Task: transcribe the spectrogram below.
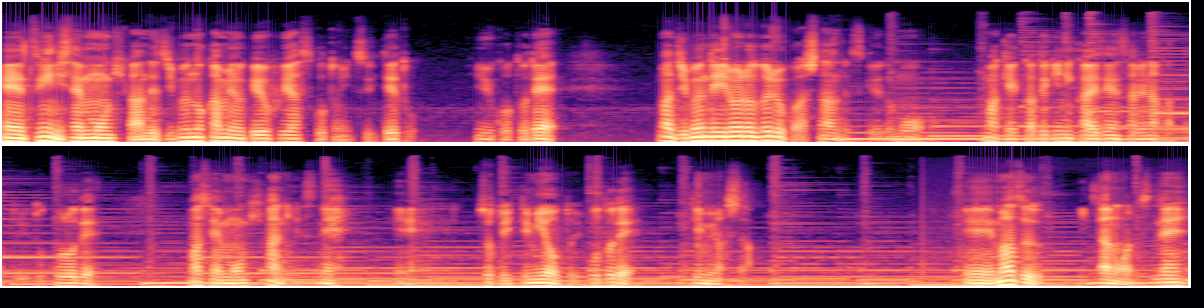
えー、次に専門機関で自分の髪の毛を増やすことについてということで、まあ自分でいろいろ努力はしたんですけれども、まあ結果的に改善されなかったというところで、まあ専門機関にですね、えー、ちょっと行ってみようということで行ってみました。えー、まず行ったのはですね、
